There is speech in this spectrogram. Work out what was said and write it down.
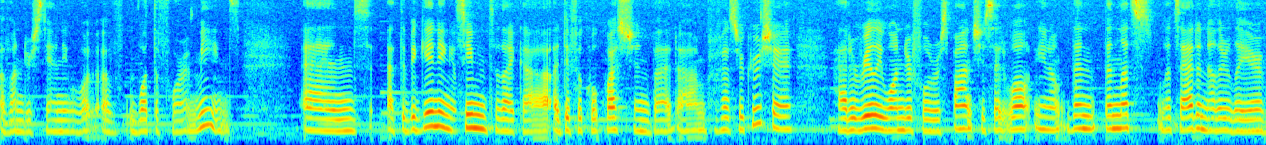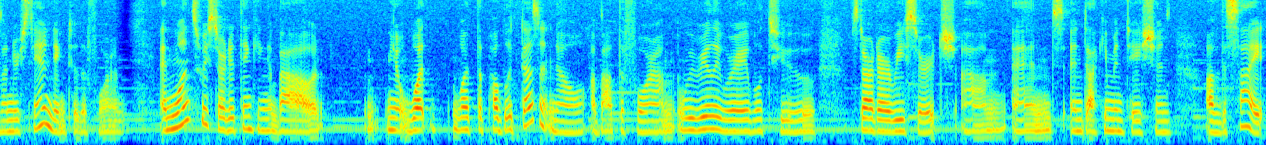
of understanding what, of what the Forum means? And at the beginning, it seemed like a, a difficult question, but um, Professor Cruce had a really wonderful response. She said, well, you know, then, then let's, let's add another layer of understanding to the forum. And once we started thinking about you know, what, what the public doesn't know about the forum, we really were able to start our research um, and, and documentation of the site.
